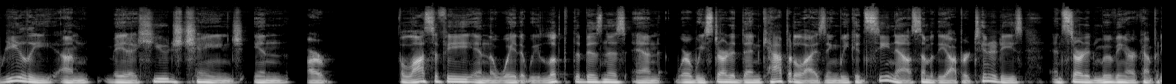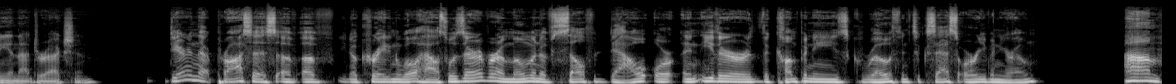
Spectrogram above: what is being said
really um, made a huge change in our philosophy and the way that we looked at the business and where we started then capitalizing, we could see now some of the opportunities and started moving our company in that direction. During that process of of you know creating Wheelhouse, was there ever a moment of self doubt or in either the company's growth and success or even your own? Um,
